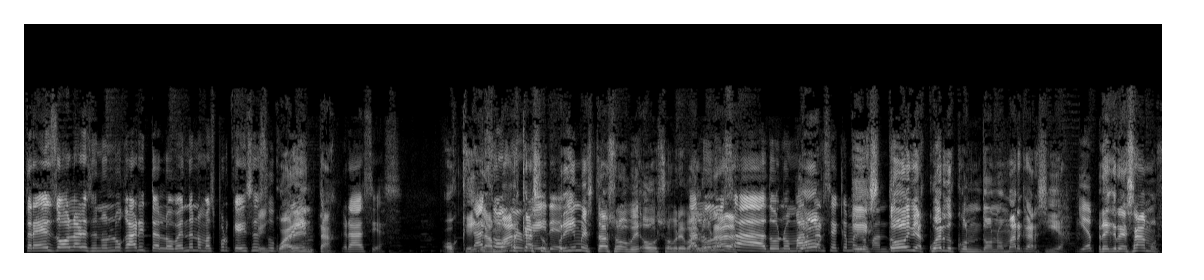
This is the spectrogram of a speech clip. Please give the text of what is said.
3 dólares en un lugar y te lo venden nomás porque dice En Supreme. 40. Gracias. Ok, That's la marca overrated. Supreme está sobre- o sobrevalorada. Saludos a Don Omar Yo García que me lo mandó. Estoy de acuerdo con Don Omar García. Yep. Regresamos.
